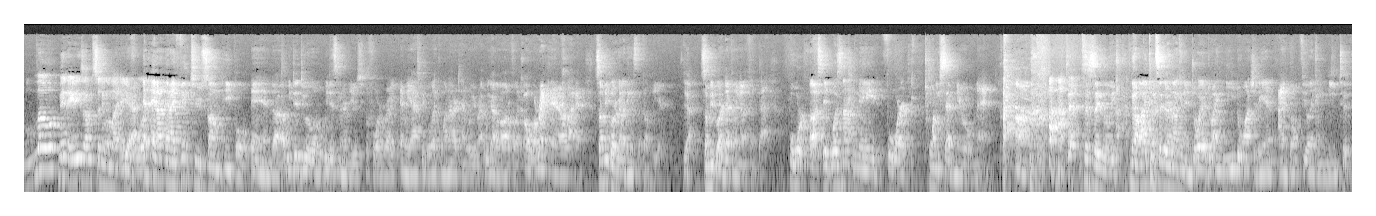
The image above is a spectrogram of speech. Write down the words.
low mid 80s. I'm sitting on my 84. Yeah, and and I, and I think to some people, and uh, we did do a little, we did some interviews before, right? And we asked people like one out of ten, what we rank. We got a lot of like, oh, we're ranking it at eleven. Some people are gonna think it's the film of the year. yeah. Some people are definitely gonna think that. For us, it was not made for twenty-seven-year-old men. Um, to, to say the least. No, I can sit there and I can enjoy it. Do I need to watch it again? I don't feel like I need to.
